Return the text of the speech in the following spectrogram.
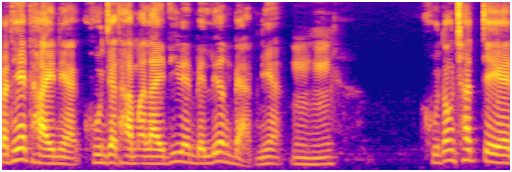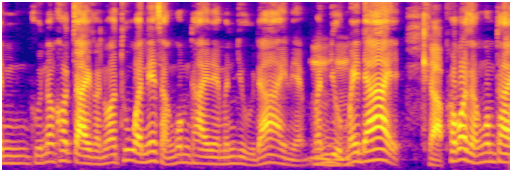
ประเทศไทยเนี่ย คุณจะทำอะไรที่เป็นเป็นเรื่องแบบเนี้ยอืมฮึคุณต้องชัดเจน คุณต้องเข้าใจก่อนว่าทุกวันนี้สังคมไทยเนี่ยมันอยู่ได้เนี่ย มันอยู่ไม่ได้ครับเพราะว่าสังคมไทย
